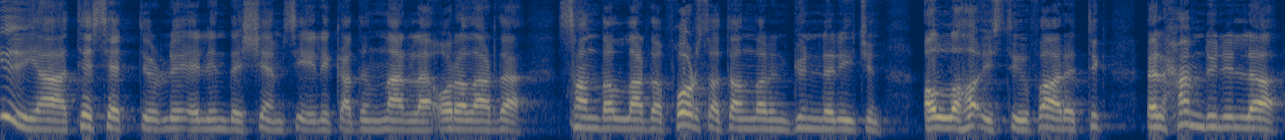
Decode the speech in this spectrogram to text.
güya tesettürlü elinde şemsiyeli kadınlarla oralarda sandallarda fors atanların günleri için Allah'a istiğfar ettik. Elhamdülillah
